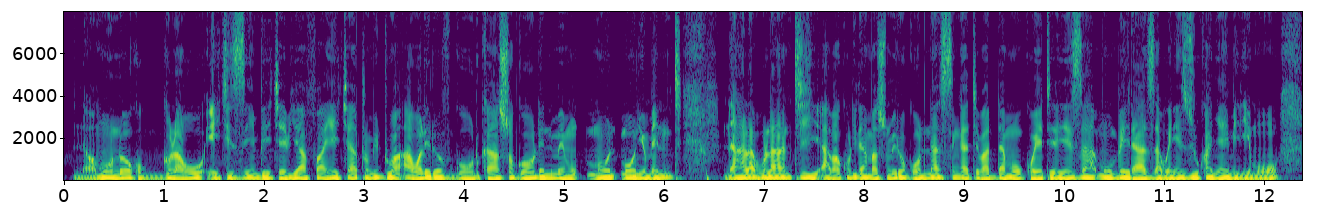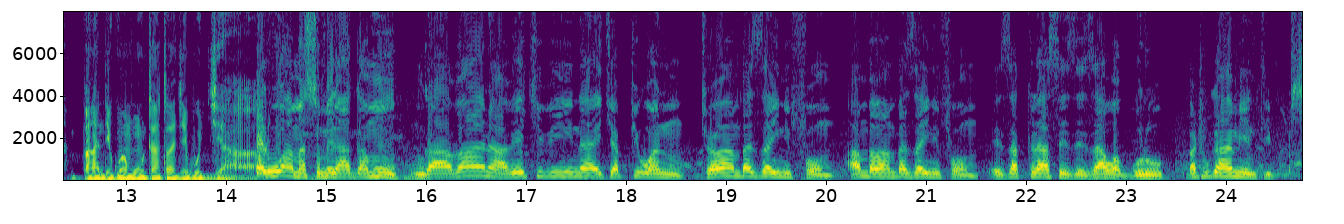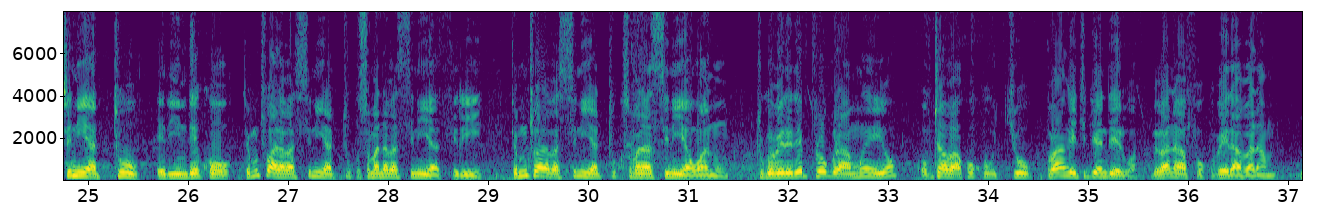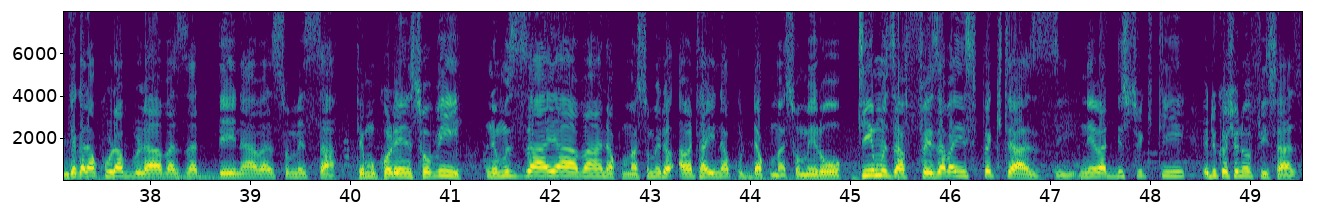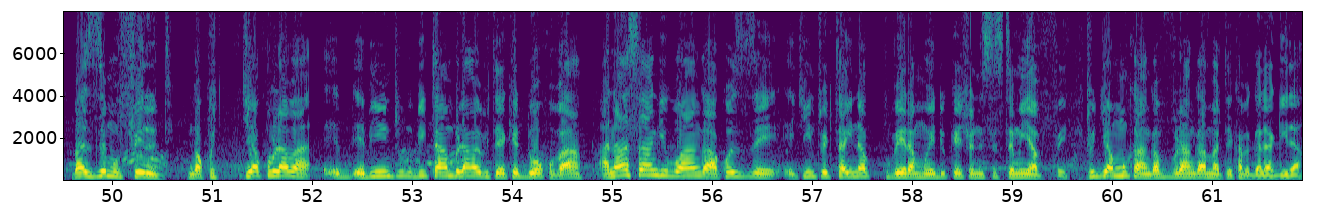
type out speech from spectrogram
namu n'okuggulawo ekizimbe ekyebyafaayo ekyatumiddwa our lady of good council golden monument n'alabula nti abakulira amasomero gonna singa tebaddamu kwetereeza mu mbeera zaabwe n'enzirukanya emirimu bandigwa mu ntata gye bujja. Waliwo amasomero agamu ng'abaana ab'ekibiina ekya p1 tebabambaza yunifoomu abamu babambaza yunifoomu eza classes eza waggulu batugambye nti siniya 2 erindeko. Temutwala ba siniya 2 kusoma na ba siniya 3 temutwala ba siniya 2 kusoma na siniya 1 tugoberere puroguramu eyo obutabaako ku kubanga ekigenderwa bwe baana baffe okubeera abalamu njagala kulabula abazadde n'abasomesa. Temukola ensobi ne muzzaayo abaana ku masomero abatalina kudda ku masomero. Tiimu zaffe ez'aba inspectors ne ba district education officers bazze mu field nga kujja kulaba ebintu bitambula nga biteekeddwa okuba anaasangibwa nga akoze ekintu ekitalina kubeera mu education system yaffe. Tujja mukangavvula ng'amateeka bwe galagira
